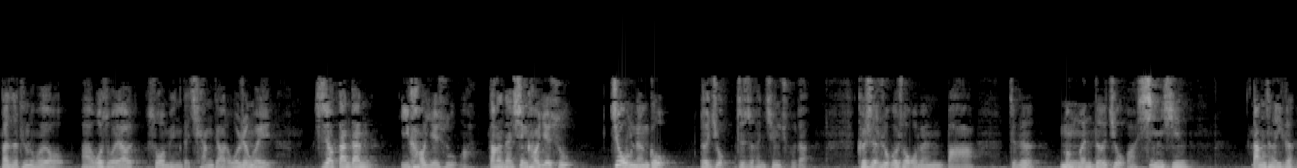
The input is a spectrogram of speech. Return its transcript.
但是听众朋友啊，我所要说明的、强调的，我认为。只要单单依靠耶稣啊，单单信靠耶稣就能够得救，这是很清楚的。可是如果说我们把这个蒙恩得救啊，信心当成一个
